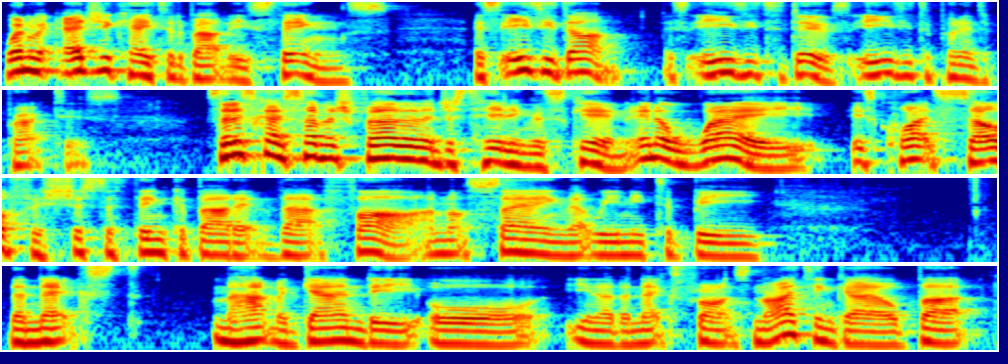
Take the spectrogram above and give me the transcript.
when we're educated about these things, it's easy done. It's easy to do. It's easy to put into practice. So this goes so much further than just healing the skin. In a way, it's quite selfish just to think about it that far. I'm not saying that we need to be the next Mahatma Gandhi or, you know, the next Florence Nightingale, but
